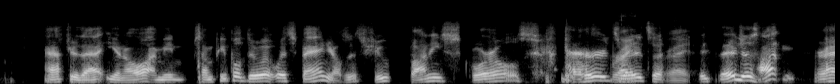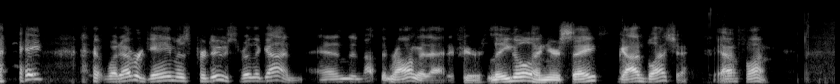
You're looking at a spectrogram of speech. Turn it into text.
after that, you know, I mean, some people do it with spaniels. It's shoot bunnies, squirrels, birds. Right. right? It's a, right. It, they're just hunting, right? Whatever game is produced for the gun, and nothing wrong with that. If you're legal and you're safe, God bless you. Yeah. Have fun.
